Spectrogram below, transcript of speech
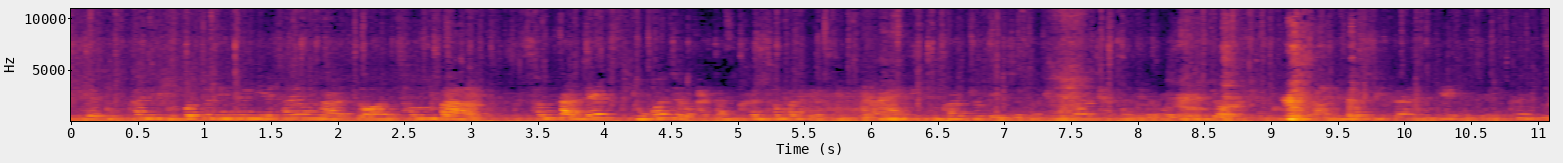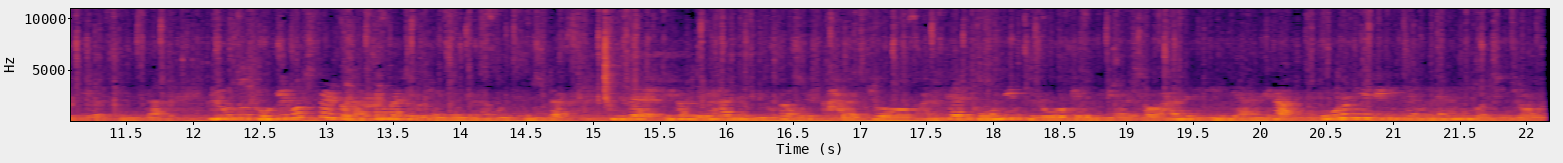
이게 북한이 불법적인 행위에 사용하던 선박, 선단의 두 번째로 가장 큰 선박이었습니다. 북한 쪽에 있어서 중요한 자산이라고 했죠. 그걸 압류할 수 있다는 게 굉장히 큰 의미였습니다. 그리고 또 독일 호스텔도 마찬가지로 저희가 일을 하고 있습니다. 근데 이런 일을 하는 이유가 우리 가족한테 돈이 들어오기 위해서 하는 일이 아니라 옳은 일이기 때문에 하는 것이죠.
